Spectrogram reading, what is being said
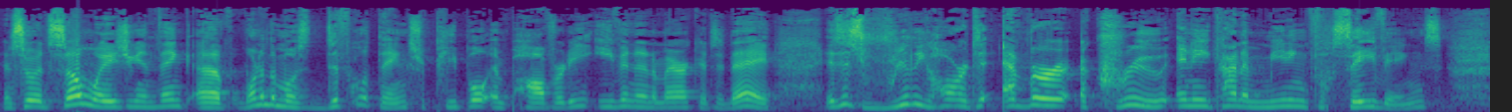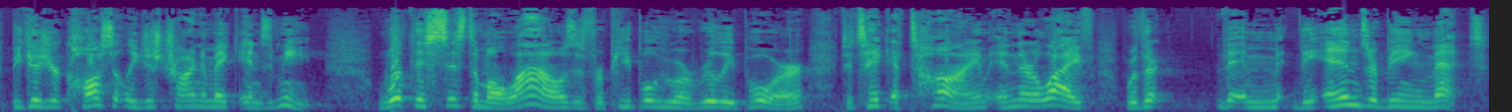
And so, in some ways, you can think of one of the most difficult things for people in poverty, even in America today, is it's really hard to ever accrue any kind of meaningful savings because you're constantly just trying to make ends meet. What this system allows is for people who are really poor to take a time in their life where the, the ends are being met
